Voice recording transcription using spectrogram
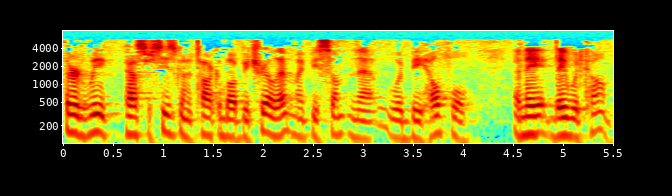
third week. Pastor C is going to talk about betrayal. That might be something that would be helpful. And they, they would come.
